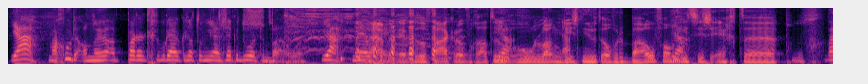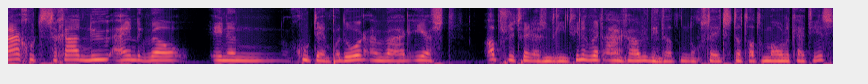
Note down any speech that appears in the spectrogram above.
Ja, maar goed, andere parken gebruiken dat om juist lekker door te bouwen. Ja, nee. Ja, we hebben het er vaker over gehad. Ja. Hoe, hoe lang Ja. Disney doet over de bouw van Ja. iets is echt... eh, poef. Maar goed, ze gaan nu eindelijk wel in een goed tempo door. En waar eerst absoluut 2023 werd aangehouden, ik denk dat nog steeds dat dat een mogelijkheid is,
